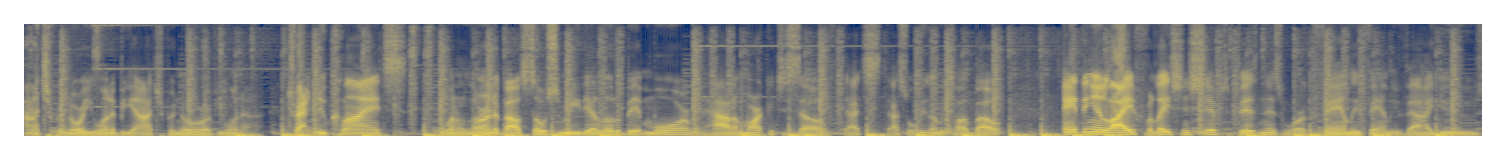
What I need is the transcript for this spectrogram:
entrepreneur, you want to be an entrepreneur, if you want to attract new clients, you want to learn about social media a little bit more and how to market yourself. That's that's what we're gonna be talking about. Anything in life, relationships, business, work, family, family values.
